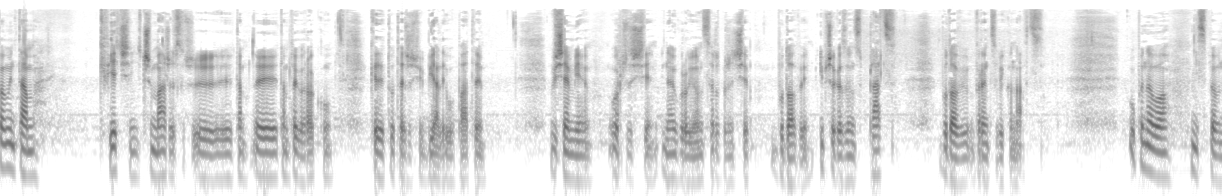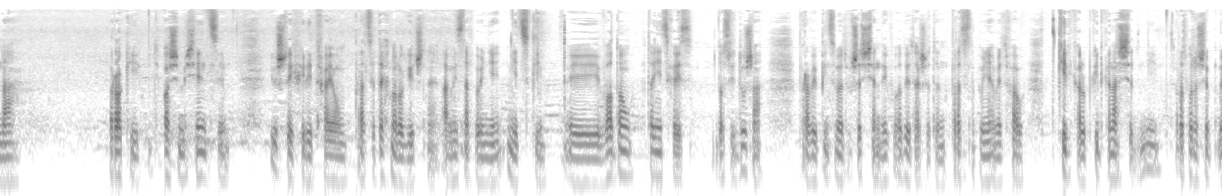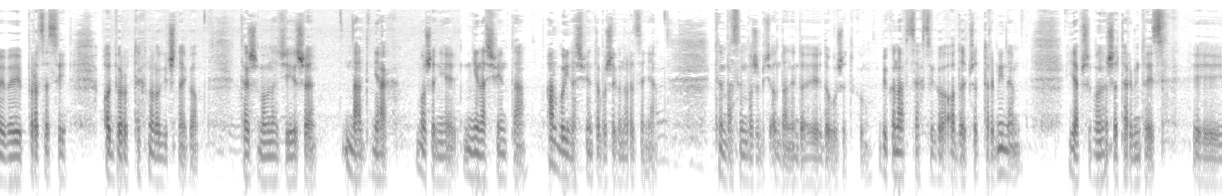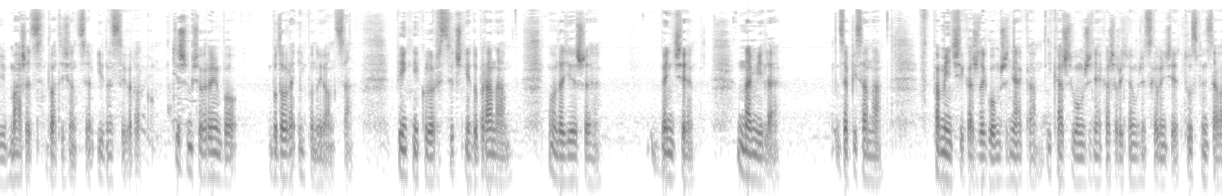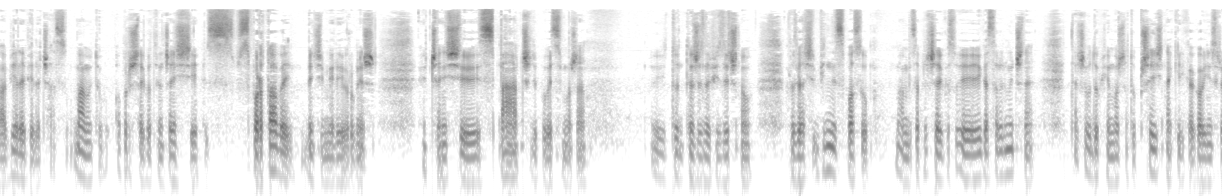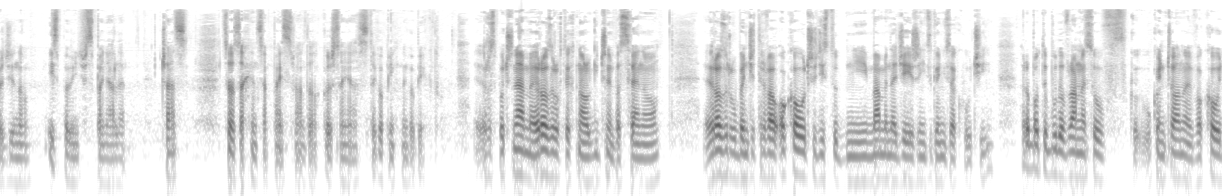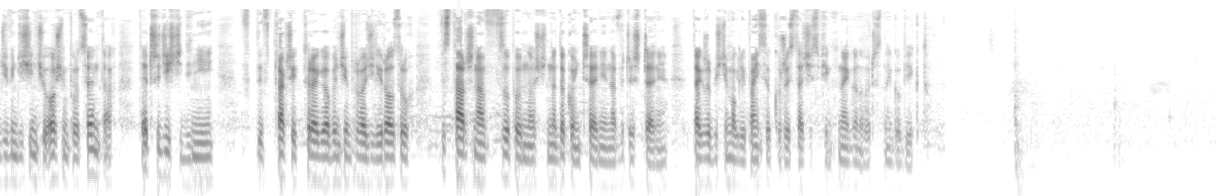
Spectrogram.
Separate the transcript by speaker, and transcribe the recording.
Speaker 1: Pamiętam kwiecień czy marzec y, tam, y, tamtego roku, kiedy tutaj żeśmy bijali łopaty w ziemię, uroczyście inaugurując rozpoczęcie budowy i przekazując plac budowy w ręce wykonawcy. Upłynęło niespełna roki, 8 miesięcy. Już w tej chwili trwają prace technologiczne, a więc napełnienie Nicki y, wodą. Ta Nicka jest dosyć duża, prawie 500 metrów sześciennych wody, także ten proces napełniania trwał kilka lub kilkanaście dni. Rozpoczną się y, procesy odbioru technologicznego. Także mam nadzieję, że na dniach, może nie, nie na święta, albo i na święta Bożego Narodzenia, ten basen może być oddany do, do użytku. Wykonawca chce go oddać przed terminem. Ja przypomnę, że termin to jest y, marzec 2011 roku. Cieszymy się ogromnie, bo budowla imponująca, pięknie kolorystycznie dobrana. Mam nadzieję, że będzie na mile zapisana w pamięci każdego łomżyniaka i każdy łomżyniaka, że rodzina łomżyńska będzie tu spędzała wiele, wiele czasu. Mamy tu oprócz tego tę części s- sportowej, będziemy mieli również część spa, czyli powiedzmy można y, tę tę żyznę fizyczną rozwijać w inny sposób. Mamy zaplecze y, gastronomiczne, także według mnie można tu przyjść na kilka godzin z rodziną i spełnić wspaniale czas, co zachęcam Państwa do korzystania z tego pięknego obiektu.
Speaker 2: Rozpoczynamy rozruch technologiczny basenu. Rozruch będzie trwał około 30 dni. Mamy nadzieję, że nic go nie zakłóci. Roboty budowlane są ukończone w około 98%. Te 30 dni, w trakcie którego będziemy prowadzili rozruch, wystarczy nam w zupełności na dokończenie, na wyczyszczenie, tak żebyście mogli Państwo korzystać z pięknego, nowoczesnego obiektu.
